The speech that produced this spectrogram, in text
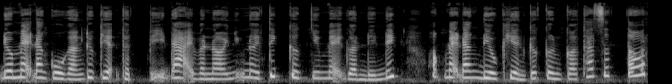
điều mẹ đang cố gắng thực hiện thật vĩ đại và nói những lời tích cực như mẹ gần đến đích hoặc mẹ đang điều khiển các cơn co thắt rất tốt.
